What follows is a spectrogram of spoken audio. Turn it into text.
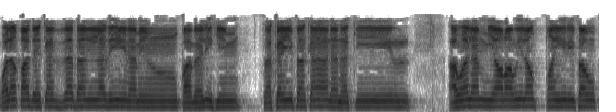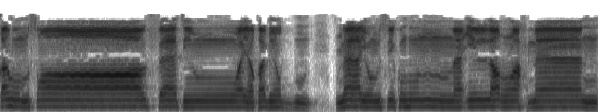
ولقد كذب الذين من قبلهم فكيف كان نكير؟ أولم يروا إلى الطير فوقهم صافات ويقبض ما يمسكهن إلا الرحمن.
